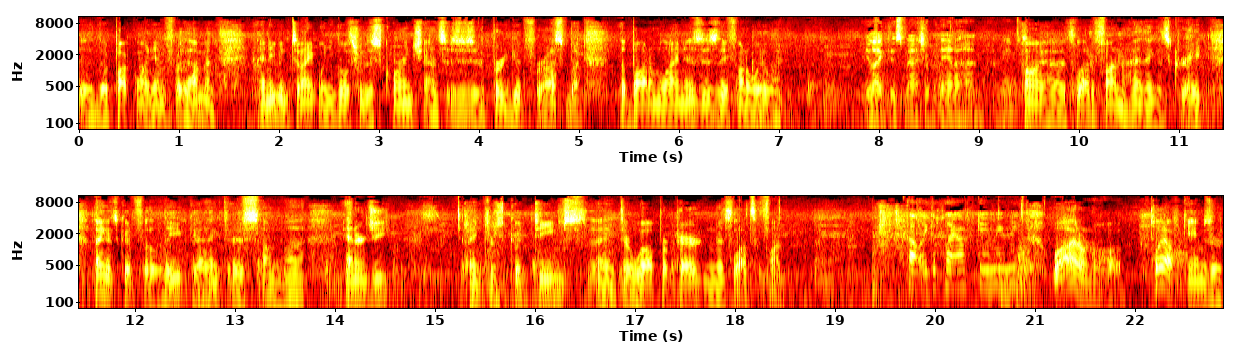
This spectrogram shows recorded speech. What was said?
uh, the puck went in for them, and and even tonight when you go through the scoring chances, is pretty good for us. But the bottom line is, is they found a way to win. You like this matchup with Anaheim? I mean, oh yeah, it's a lot of fun. I think it's great. I think it's good for the league. I think there's some uh, energy. I think there's good teams. I think they're well prepared, and it's lots of fun. Felt like a playoff game, maybe. Well, I don't know. Playoff games are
